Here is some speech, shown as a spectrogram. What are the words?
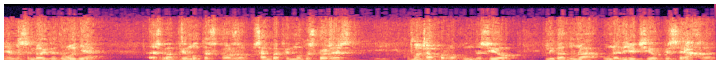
eh? l'Assemblea de Catalunya es van fer moltes coses, el PSAN va fer moltes coses i començant per la Fundació li va donar una direcció que sense,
